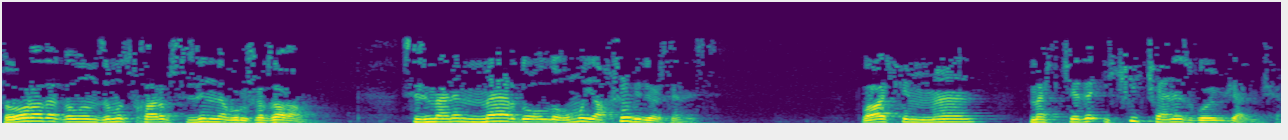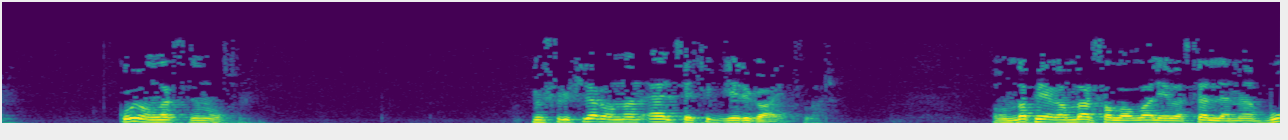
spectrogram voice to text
Sonra da qılıncımı çıxarıb sizinlə vuruşacağam. Siz mənim mərd olduğumu yaxşı bilirsiniz. Lakin mən Məkkədə iki kəniz qoyub gəlmişəm. Qoy onlar sizin olsun. Müşriklər ondan əl çəkib geri qayıtdılar. Onda Peyğəmbər sallallahu aleyhi və səlləmə bu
